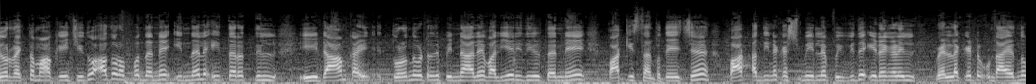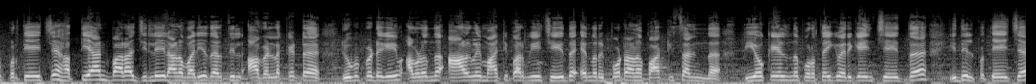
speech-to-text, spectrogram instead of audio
ഇവർ വ്യക്തമാക്കുകയും ചെയ്തു. അതോടൊപ്പം തന്നെ ഇന്നലെ ഇത്തരത്തിൽ ഈ ഡാം കഴിഞ്ഞ് തുറന്നുവിട്ടതിന് പിന്നാലെ വലിയ രീതിയിൽ തന്നെ പാകിസ്ഥാൻ പ്രത്യേകിച്ച് പാക് അധീന കശ്മീരിലെ വിവിധ ഇടങ്ങളിൽ വെള്ളക്കെട്ട് ഉണ്ടായിരുന്നു. പ്രത്യേകിച്ച് ഹത്തിയാൻപാറ ജില്ലയിലാണ് വലിയ തരത്തിൽ ആ വെള്ളക്കെട്ട് രൂപപ്പെടുകയും അവിടെ നിന്ന് ആളുകളെ മാറ്റിപ്പാർക്കുകയും ചെയ്ത് എന്ന റിപ്പോർട്ടാണ് പാകിസ്ഥാൻ നിന്ന്. പി ഒ കെയിൽ നിന്ന് പുറത്തേക്ക് വരികയും ചെയ്ത്. ഇതിൽ പ്രത്യേകിച്ച്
